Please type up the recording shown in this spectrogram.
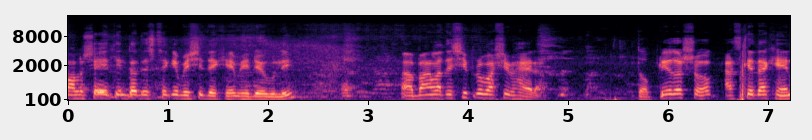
মালয়েশিয়া এই তিনটা দেশ থেকে বেশি দেখে ভিডিওগুলি। বাংলাদেশি প্রবাসী ভাইরা তো প্রিয় দর্শক, আজকে দেখেন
